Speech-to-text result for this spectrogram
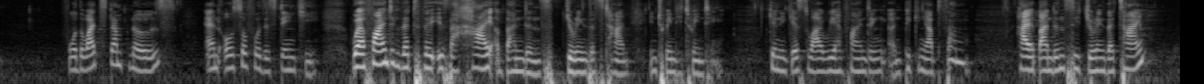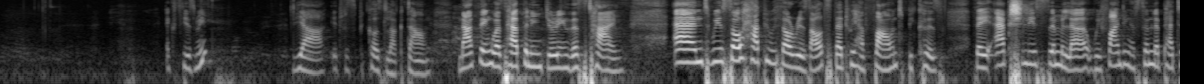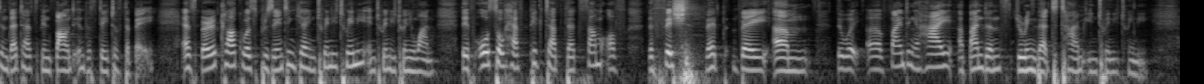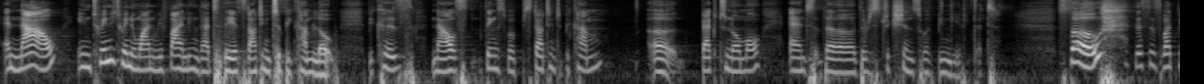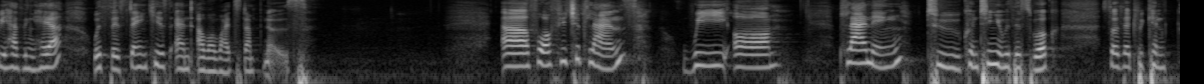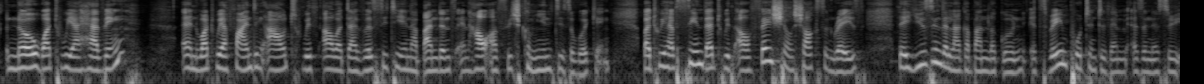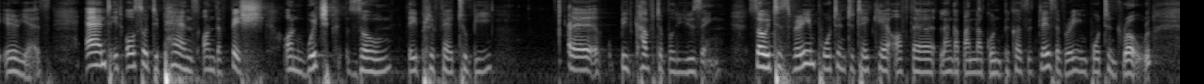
for the white stump nose and also for the steentjie, we are finding that there is a high abundance during this time in 2020. Can you guess why we are finding and picking up some high abundance during that time? Excuse me? Yeah, it was because lockdown. Nothing was happening during this time. And we're so happy with our results that we have found because they actually similar, we're finding a similar pattern that has been found in the state of the Bay. As Barry Clark was presenting here in 2020 and 2021, they've also have picked up that some of the fish that they, um, they were uh, finding a high abundance during that time in 2020. And now, in 2021, we're finding that they're starting to become low because now things were starting to become uh, back to normal and the, the restrictions were being lifted. So this is what we're having here with the steentjies and our white stump nose. Uh, for our future plans, we are planning to continue with this work so that we can know what we are having and what we are finding out with our diversity and abundance and how our fish communities are working. But we have seen that with our facial sharks and rays, they're using the Langebaan Lagoon. It's very important to them as a nursery areas. And it also depends on the fish, on which zone they prefer to be uh, be comfortable using. So it is very important to take care of the Langebaan Lagoon because it plays a very important role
